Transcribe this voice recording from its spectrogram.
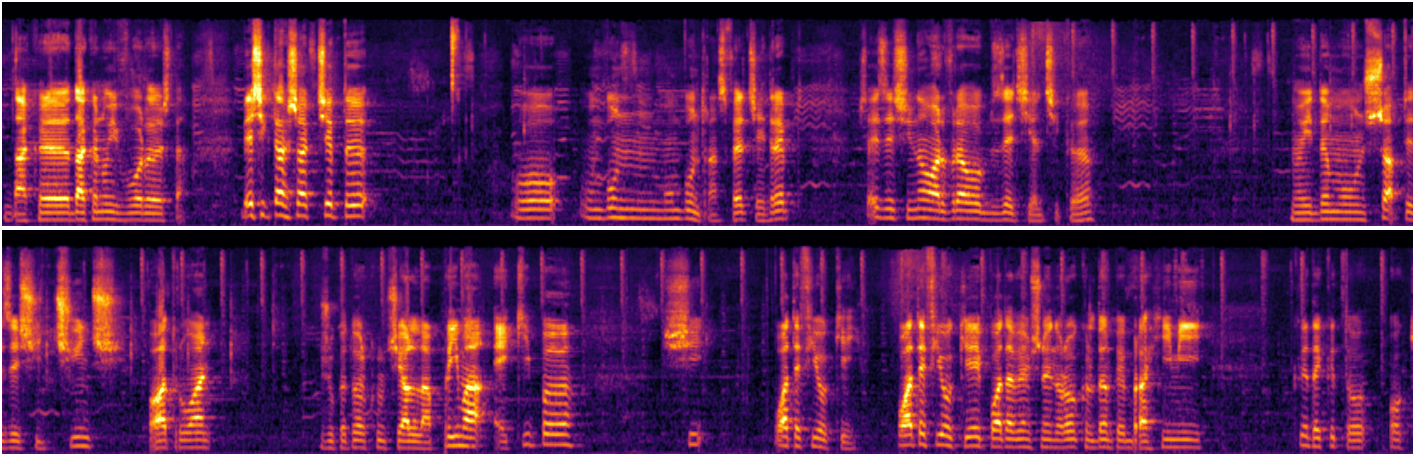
Dacă, dacă nu-i vor ăștia. Beşiktaş acceptă o, un, bun, un bun transfer, cei drept. 69 ar vrea 80 el, cică. Noi dăm un 75, 4 ani, jucător crucial la prima echipă și poate fi ok. Poate fi ok, poate avem și noi noroc, îl dăm pe Brahimi cât de cât o, ok.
